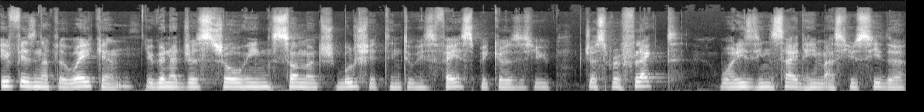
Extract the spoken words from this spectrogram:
if he's not awakened, you're gonna just showing so much bullshit into his face because you just reflect what is inside him as you see the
